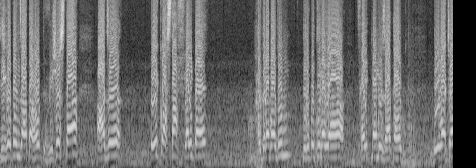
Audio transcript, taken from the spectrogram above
तिघं पण जात आहोत. विशेषतः आज एक वाजता फ्लाईट आहे. हैदराबादहून तिरुपतीला या फ्लाईटनं आम्ही जात आहोत. देवाच्या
